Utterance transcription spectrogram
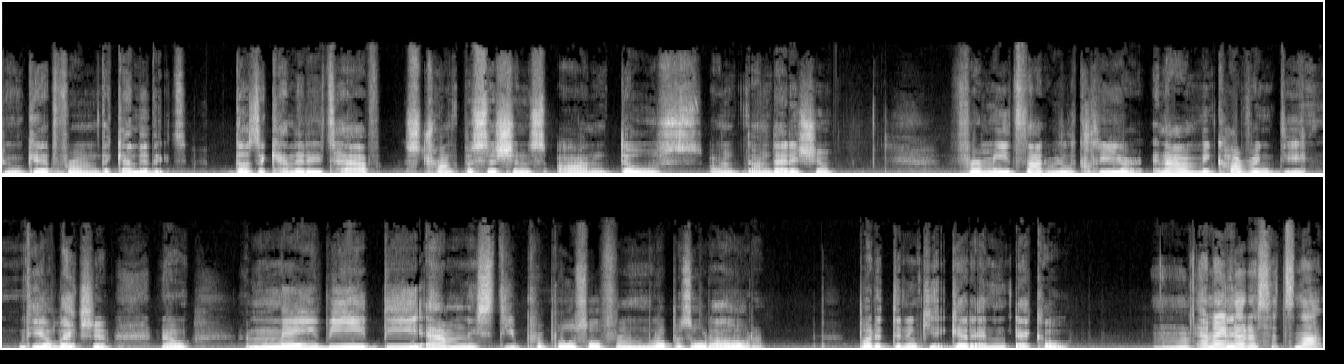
to get from the candidates? Does the candidates have strong positions on those on, on that issue? For me, it's not really clear, and I've been covering the the election. No, maybe the amnesty proposal from Lopez Obrador, but it didn't get, get any echo. And I notice it's not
